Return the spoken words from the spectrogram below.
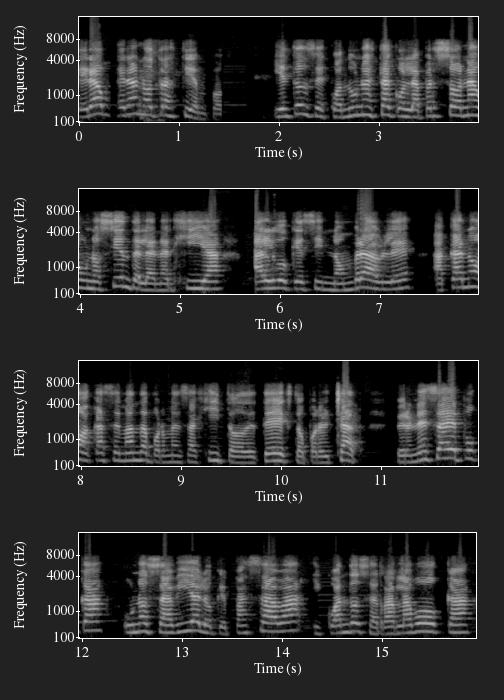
era, eran otros tiempos. Y entonces cuando uno está con la persona, uno siente la energía, algo que es innombrable. Acá no, acá se manda por mensajito de texto, por el chat. Pero en esa época uno sabía lo que pasaba y cuándo cerrar la boca,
